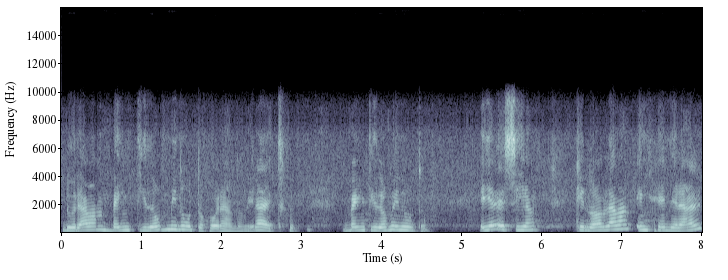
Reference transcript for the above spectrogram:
duraban 22 minutos orando. Mira esto, 22 minutos. Ella decía que no hablaban en general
